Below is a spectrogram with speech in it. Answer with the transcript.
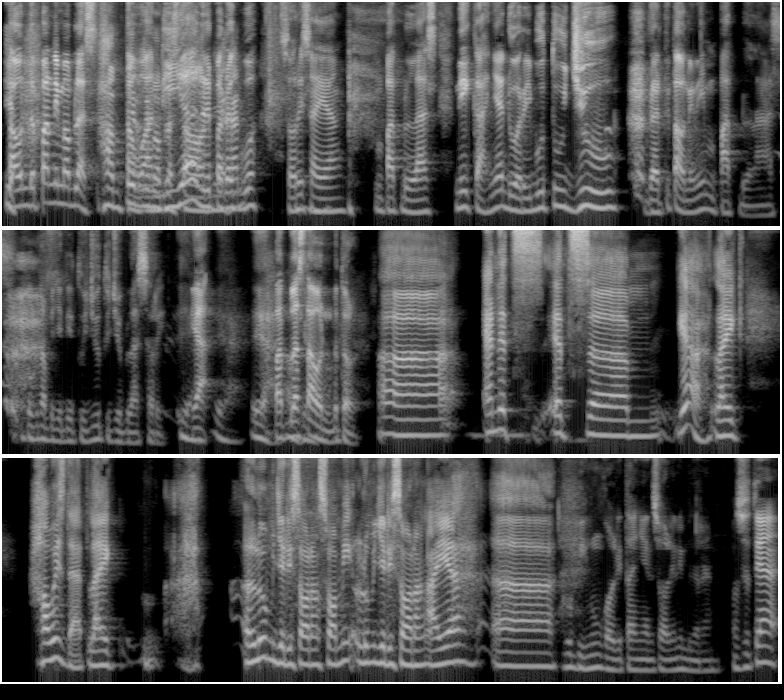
Ya. Tahun depan 15. Hampir Tahuan 15 dia tahun, daripada ya kan? gue. Sorry sayang, 14. Nikahnya 2007. Berarti tahun ini 14. Gue kenapa jadi 7, 17 sorry. Iya, Ya. iya, iya, 14 oke. tahun betul. Uh, and it's it's um yeah like how is that like lu menjadi seorang suami, lu menjadi seorang ayah uh, Gue bingung kalau ditanyain soal ini beneran. Maksudnya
